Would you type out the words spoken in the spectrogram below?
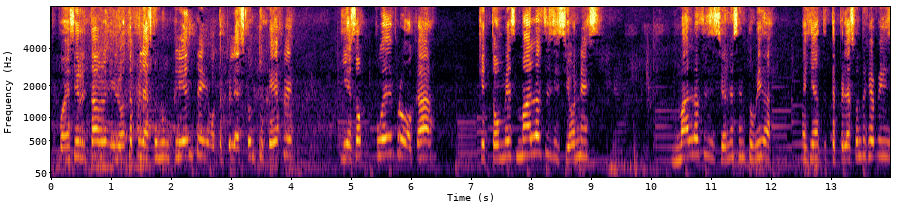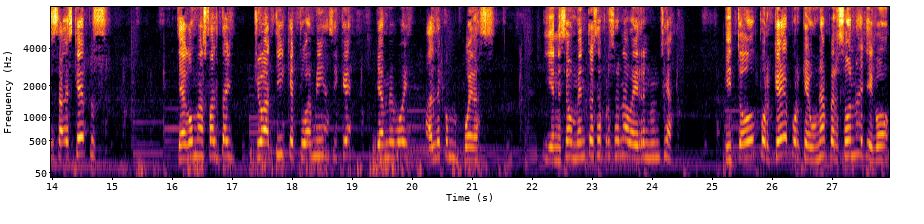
te pones irritable y luego te peleas con un cliente o te peleas con tu jefe y eso puede provocar que tomes malas decisiones. Malas decisiones en tu vida. Imagínate, te peleas con tu jefe y dices, ¿sabes qué? Pues te hago más falta yo a ti que tú a mí, así que ya me voy, hazle como puedas. Y en ese momento esa persona va y renuncia. ¿Y todo por qué? Porque una persona llegó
